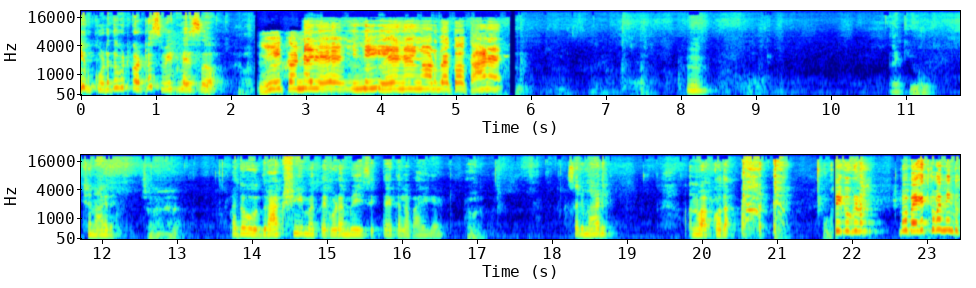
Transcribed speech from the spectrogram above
ನೀವು ಕುಡಿದು ಬಿಟ್ಟು ಕೊಟ್ರೆ ಸ್ವೀಟ್ನೆಸ್ಸು ಈ ಕಣ್ಣಲ್ಲಿ ಇನ್ನೀ ಏನೇನು ನೋಡಬೇಕು ಕಾಣೆ. ಹ್ಞೂ ಥ್ಯಾಂಕ್ ಯು ಚೆನ್ನಾಗಿದೆ. ಚೆನ್ನಾಗಿದೆ ಅದು ದ್ರಾಕ್ಷಿ ಮತ್ತು ಗೋಡಂಬಿ ಸಿಗ್ತೈತಲ್ಲ ಬಾಯಿಗೆ? ಹೌದು. ಸರಿ ಮಾಡಿ. ಅನ್ವ ಹಾಕೋದ. ಹೋಗೋಣ. ಬಾ ಬ್ಯಾಗ್ ಎತ್ಕೊ ಬಂದು ನಿಂದು.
